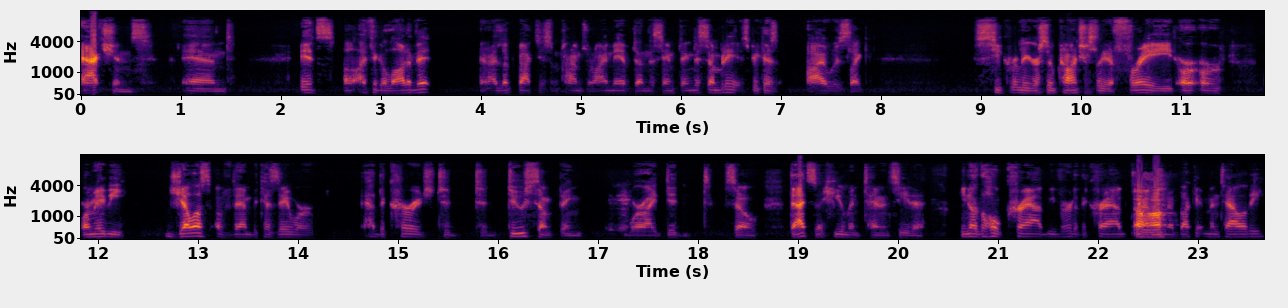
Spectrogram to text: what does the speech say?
actions. And it's, uh, I think a lot of it, and I look back to some times when I may have done the same thing to somebody, it's because I was like secretly or subconsciously afraid or, or, or maybe jealous of them because they were, had the courage to, to do something where I didn't. So that's a human tendency to, you know the whole crab. You've heard of the crab, uh-huh. in a bucket mentality.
